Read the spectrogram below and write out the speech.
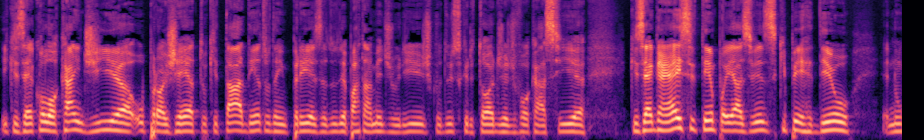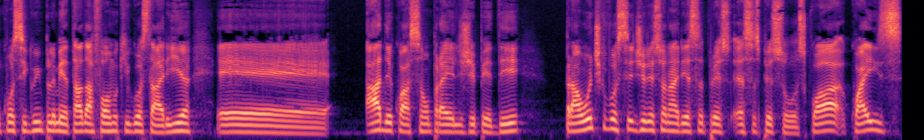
e quiser colocar em dia o projeto que está dentro da empresa, do departamento jurídico, do escritório de advocacia, quiser ganhar esse tempo aí, às vezes que perdeu, não conseguiu implementar da forma que gostaria, é... a adequação para LGPD, para onde que você direcionaria essa, essas pessoas? Quais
